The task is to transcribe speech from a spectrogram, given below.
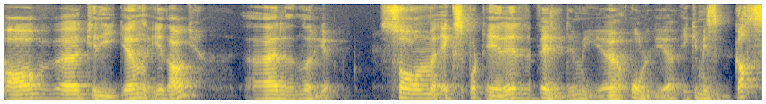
av eh, krigen i dag, er Norge. Som eksporterer veldig mye olje, ikke minst gass,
